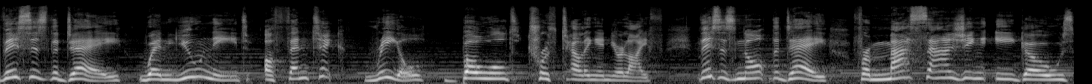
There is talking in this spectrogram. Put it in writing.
This is the day when you need authentic, real, bold truth telling in your life. This is not the day for massaging egos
